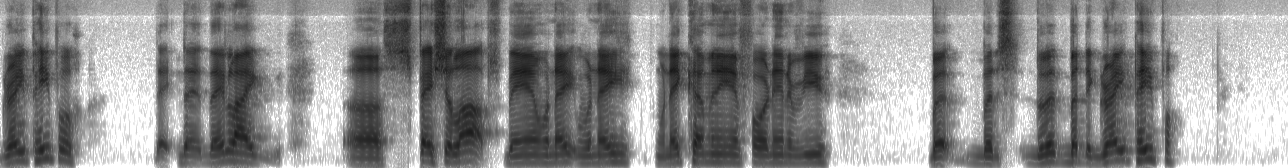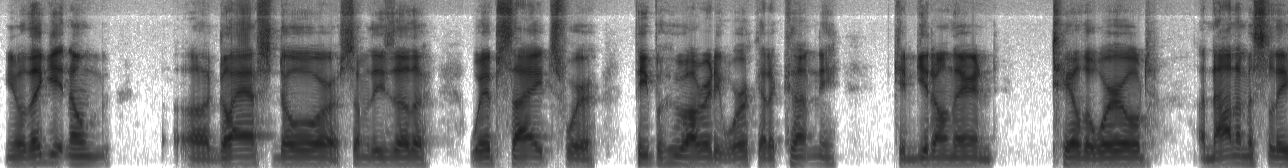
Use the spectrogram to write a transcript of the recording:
Great people, they they, they like uh, special ops, man. When they when they when they coming in for an interview, but but but, but the great people, you know, they getting on uh, Glassdoor or some of these other websites where people who already work at a company can get on there and tell the world anonymously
